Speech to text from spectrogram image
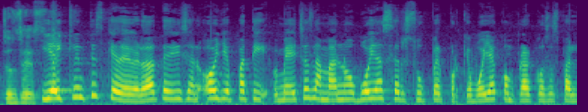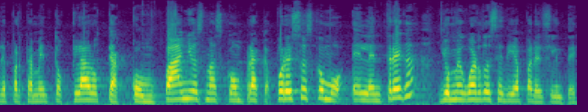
Entonces, Y hay clientes que de verdad te dicen, oye, Pati, me echas la mano, voy a hacer súper porque voy a comprar cosas para el departamento. Claro, te acompaño, es más, compra. Por eso es como en la entrega, yo me guardo ese día para el cliente.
